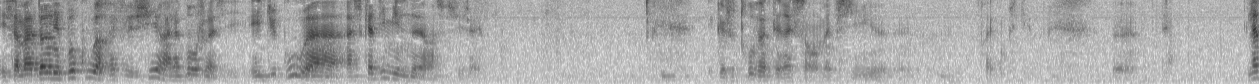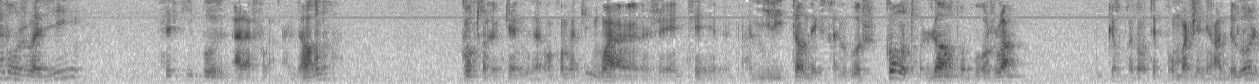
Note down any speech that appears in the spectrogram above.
Et ça m'a donné beaucoup à réfléchir à la bourgeoisie, et du coup à, ce qu'a dit Milner à ce sujet, et que je trouve intéressant, même si euh, très compliqué. Euh, la bourgeoisie, c'est ce qui pose à la fois un ordre, contre lequel nous avons combattu. Moi, euh, j'ai été un militant d'extrême gauche contre l'ordre bourgeois que représentait pour moi le général de Gaulle,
